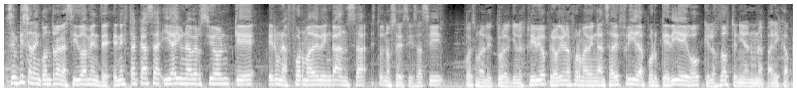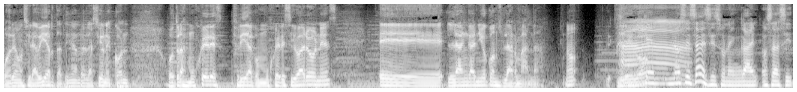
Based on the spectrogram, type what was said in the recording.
Se empiezan a encontrar asiduamente en esta casa y hay una versión que era una forma de venganza. Esto no sé si es así, puede ser una lectura de quien lo escribió, pero hay una forma de venganza de Frida porque Diego, que los dos tenían una pareja, podríamos decir abierta, tenían relaciones con otras mujeres, Frida con mujeres y varones, eh, la engañó con la hermana, ¿no? Diego, Ah. Que no se sabe si es un engaño, o sea, si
